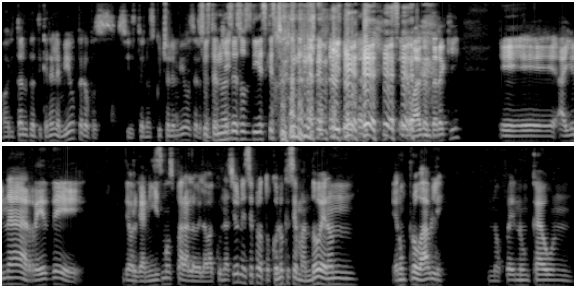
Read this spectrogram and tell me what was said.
Ahorita lo platiqué en el envío, pero pues si usted no escucha el envío, se lo Si usted no aquí. es de esos 10 que estuvieron en el envío. se lo voy a contar aquí. Eh, hay una red de, de organismos para lo de la vacunación. Ese protocolo que se mandó era un, era un probable. No fue nunca un,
